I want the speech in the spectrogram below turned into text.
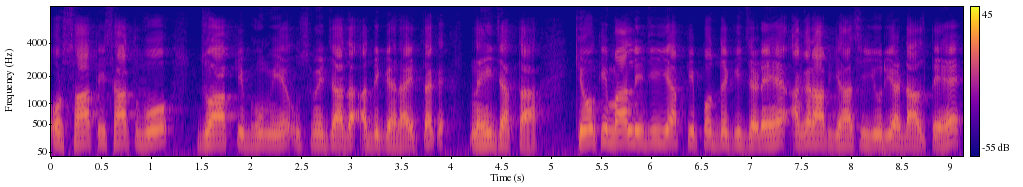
और साथ ही साथ वो जो आपकी भूमि है, उसमें ज़्यादा अधिक गहराई तक नहीं जाता। क्योंकि मान लीजिए ये आपकी पौधे की जड़ें हैं, अगर आप यहाँ से यूरिया डालते हैं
